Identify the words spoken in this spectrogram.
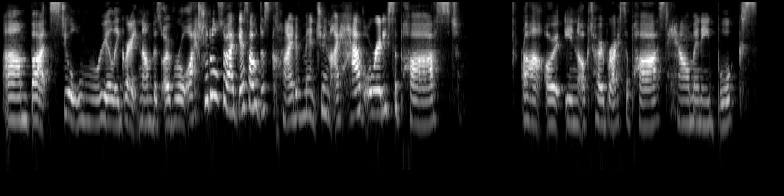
Um, but still really great numbers overall. I should also, I guess I'll just kind of mention, I have already surpassed, uh, in October, I surpassed how many books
